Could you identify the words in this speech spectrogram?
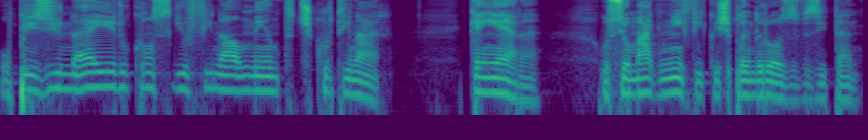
o prisioneiro conseguiu finalmente descortinar quem era o seu magnífico e esplendoroso visitante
